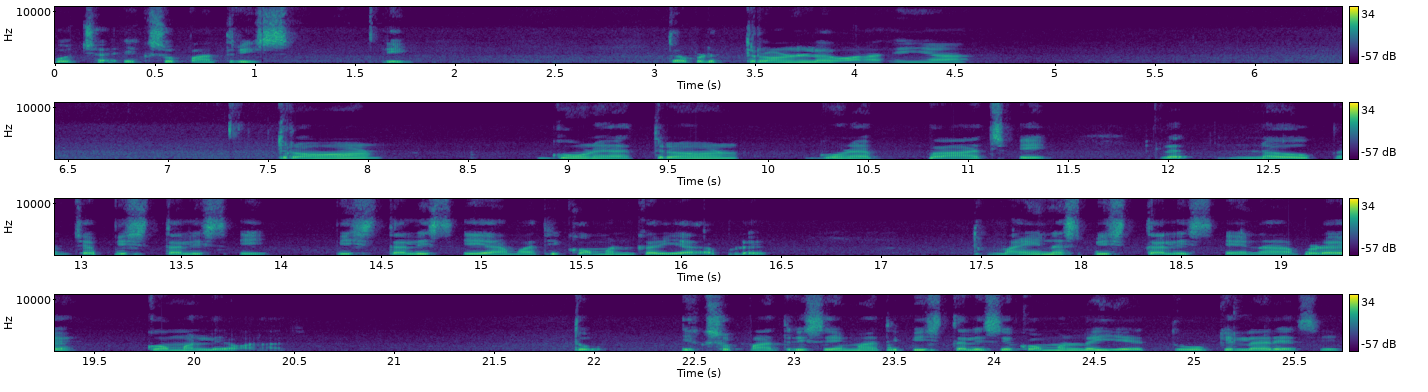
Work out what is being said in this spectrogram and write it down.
ઓછા એકસો પાંત્રીસ. એ. તો આપણે ત્રણ લાવવાના છે અહીંયા. ત્રણ ગુણ્યા ત્રણ ગુણ્યા પાંચ એ. એટલે નવ પંચા પિસ્તાલીસ એ. પિસ્તાલીસ એ આમાંથી કોમન કરીએ આપણે. માઇનસ પિસ્તાલીસ એના આપણે કોમન લેવાના છે. તો એકસો પાંત્રીસ એમાંથી પિસ્તાલીસ એ કોમન લઈએ તો કેટલા રહેશે?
